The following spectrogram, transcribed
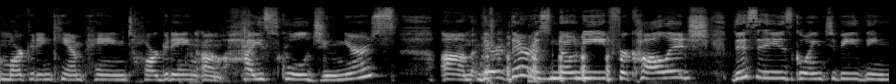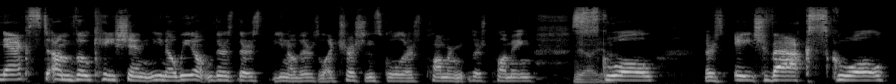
marketing campaign targeting um, high school juniors. Um, there, there is no need for college. This is going to be the next um, vocation. You know, we don't. There's, there's, you know, there's electrician school. There's plumbing. There's plumbing school. There's HVAC school.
